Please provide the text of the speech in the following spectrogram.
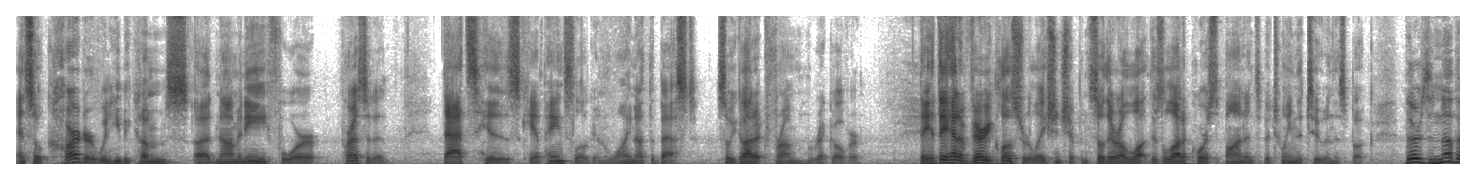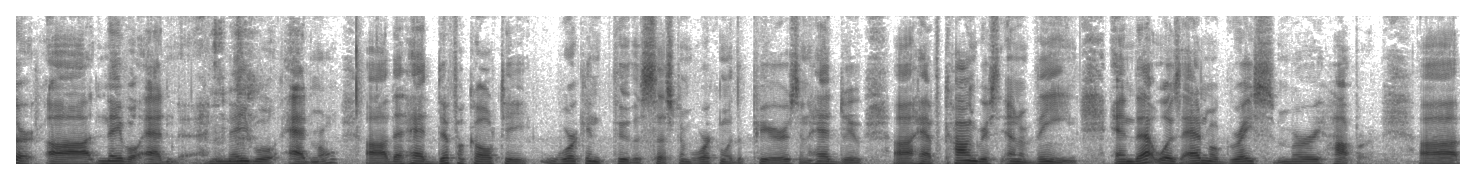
And so Carter, when he becomes a nominee for president, that's his campaign slogan: "Why not the best?" So he got it from Rickover. They they had a very close relationship, and so there are a lot. There's a lot of correspondence between the two in this book. There's another uh, naval ad, naval admiral uh, that had difficulty working through the system, working with the peers, and had to uh, have Congress intervene, and that was Admiral Grace Murray Hopper. Uh,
